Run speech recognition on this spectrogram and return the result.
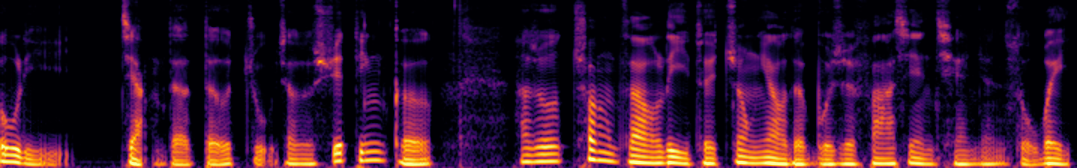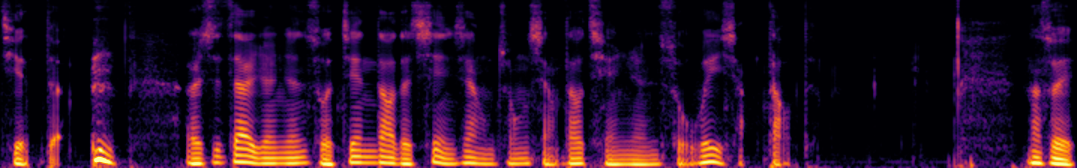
物理。奖的得主叫做薛丁格，他说：“创造力最重要的不是发现前人所未见的，而是在人人所见到的现象中想到前人所未想到的。”那所以，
